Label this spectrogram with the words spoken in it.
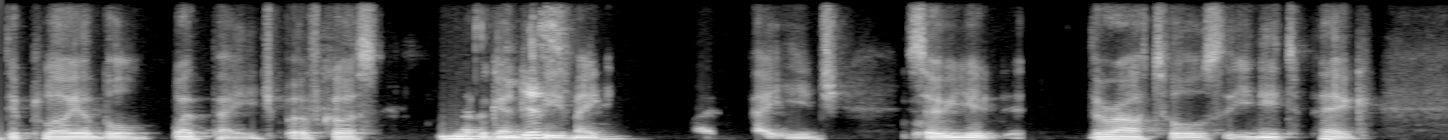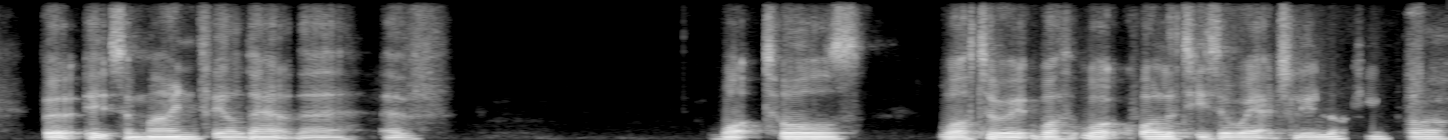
deployable web page. But of course, you're never going to be making a web page, so you there are tools that you need to pick, but it's a minefield out there of what tools, what are we, what what qualities are we actually looking for?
